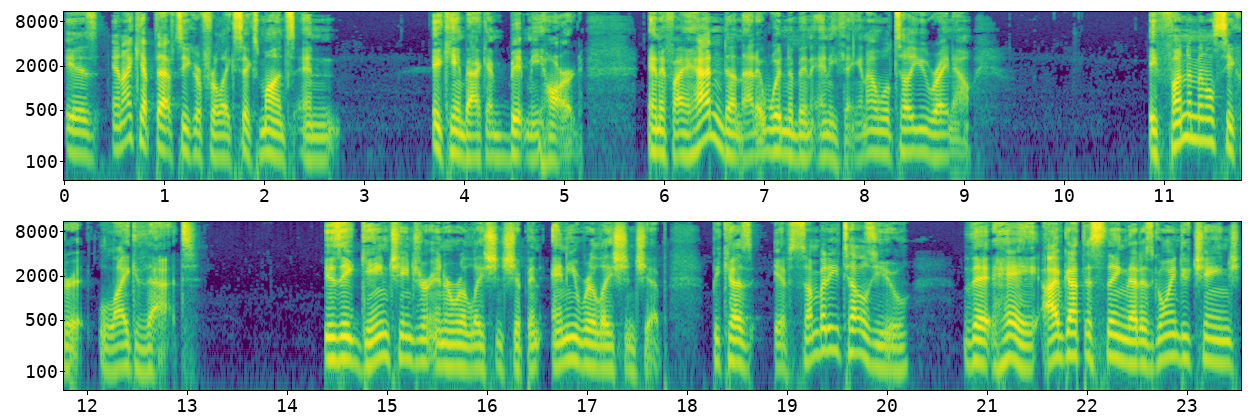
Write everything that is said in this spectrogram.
is, and I kept that secret for like six months and it came back and bit me hard. And if I hadn't done that, it wouldn't have been anything. And I will tell you right now a fundamental secret like that is a game changer in a relationship, in any relationship. Because if somebody tells you that, hey, I've got this thing that is going to change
